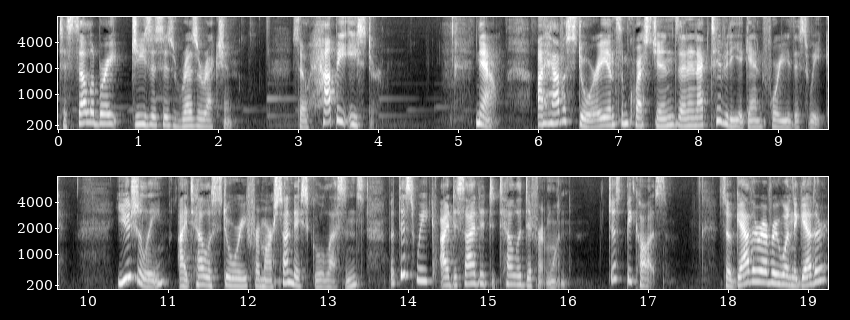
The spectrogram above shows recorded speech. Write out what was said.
to celebrate Jesus' resurrection. So happy Easter! Now, I have a story and some questions and an activity again for you this week. Usually, I tell a story from our Sunday school lessons, but this week I decided to tell a different one, just because. So gather everyone together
